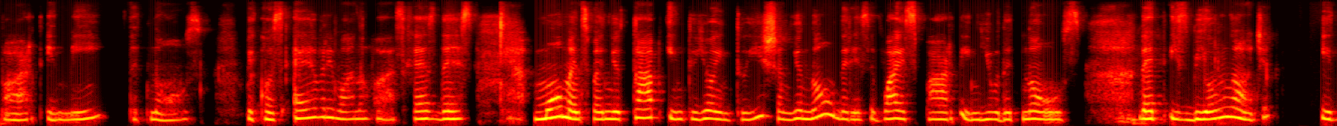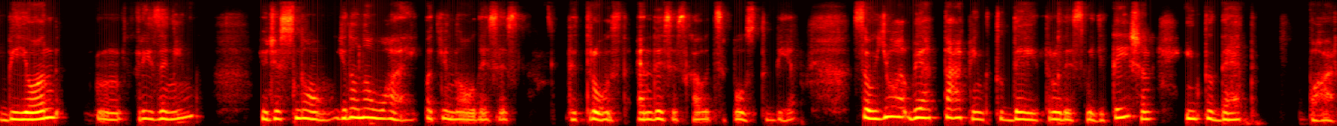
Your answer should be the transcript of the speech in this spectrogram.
part in me that knows because every one of us has this moments when you tap into your intuition, you know there is a wise part in you that knows that is beyond logic, it beyond mm, reasoning. You just know, you don't know why, but you know this is the truth and this is how it's supposed to be. So you are, we are tapping today through this meditation into that part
